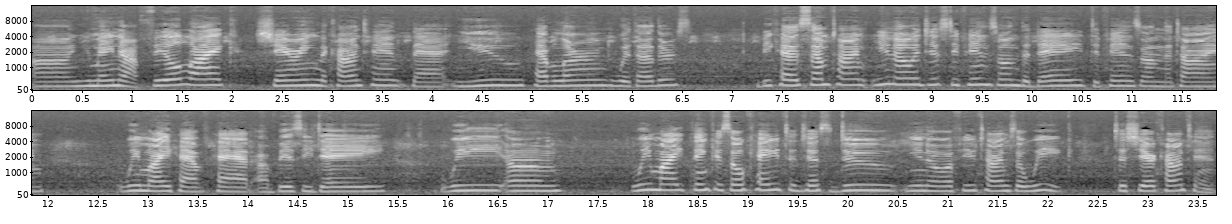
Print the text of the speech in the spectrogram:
uh, you may not feel like sharing the content that you have learned with others because sometimes you know it just depends on the day depends on the time. We might have had a busy day. We um we might think it's okay to just do you know a few times a week to share content.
